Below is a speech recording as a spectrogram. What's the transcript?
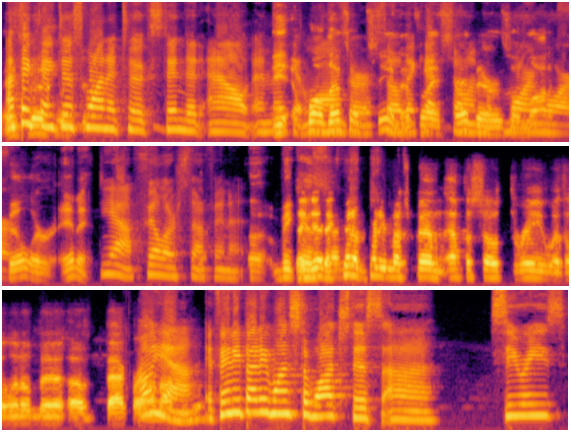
I think they just wanted to extend it out and make Yeah, it well, longer, that's what I'm saying. so they that's why I said there's a lot more. of filler in it. yeah, filler stuff in it. Uh, They did. It I could have pretty much been episode three with a little bit of background. Oh yeah. If anybody wants to watch this uh series,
